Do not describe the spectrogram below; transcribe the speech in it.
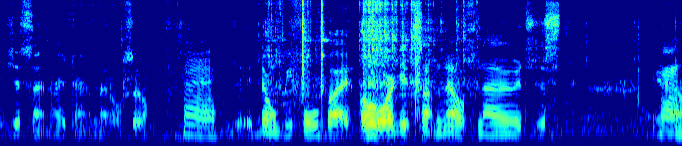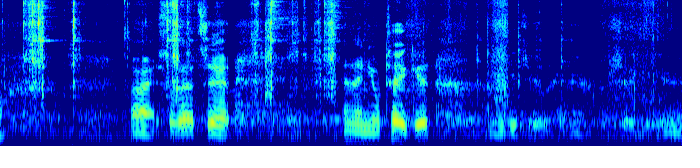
is just sitting right there in the middle. So Hmm. don't be fooled by, oh, I get something else. No, it's just, you Hmm. know. All right, so that's it. And then you'll take it. Let me get you over here. Show you here.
